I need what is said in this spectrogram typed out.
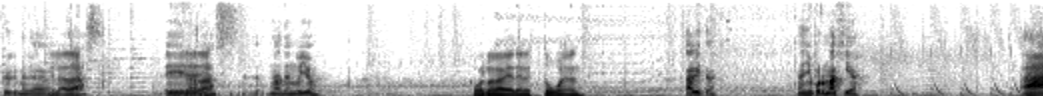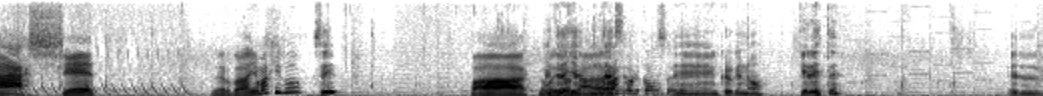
Creo que me la. ¿Me la das? eh, la das? No la tengo yo. ¿Cómo no la voy a tener tú, weón? Aquí está. Daño por magia. ¡Ah, shit! ¿De verdad daño mágico? ¿Sí? Fuck, no me está, dieron ya- nada de ya rango sé. entonces. Eh, creo que no. ¿Quiere este? El.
